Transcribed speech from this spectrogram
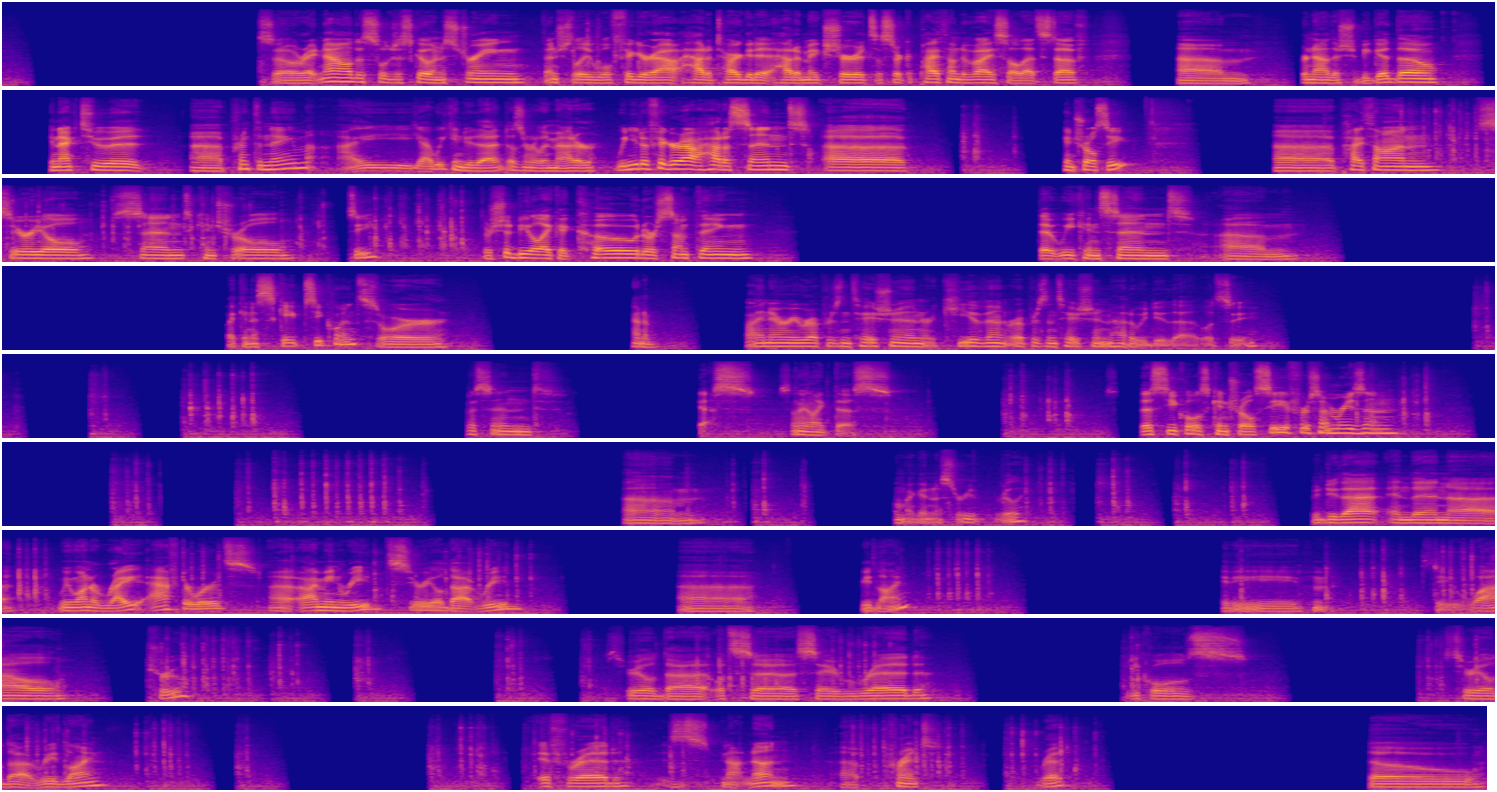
So right now this will just go in a string. Eventually we'll figure out how to target it, how to make sure it's a CircuitPython device, all that stuff. Um, for now this should be good though. Connect to it, uh, print the name. I Yeah, we can do that. It doesn't really matter. We need to figure out how to send uh, Control C. Uh, Python serial send Control C. There should be like a code or something that we can send um, like an escape sequence or kind of binary representation or key event representation. How do we do that? Let's see. Send, yes, something like this. This equals control C for some reason. Um, oh my goodness, re really? We do that, and then uh, we want to write afterwards. Uh, I mean read, serial.read. Uh, read line. Maybe, hmm. Let's see, while true. Serial dot, let's uh, say red equals serial dot read line if red is not none, uh, print red. So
